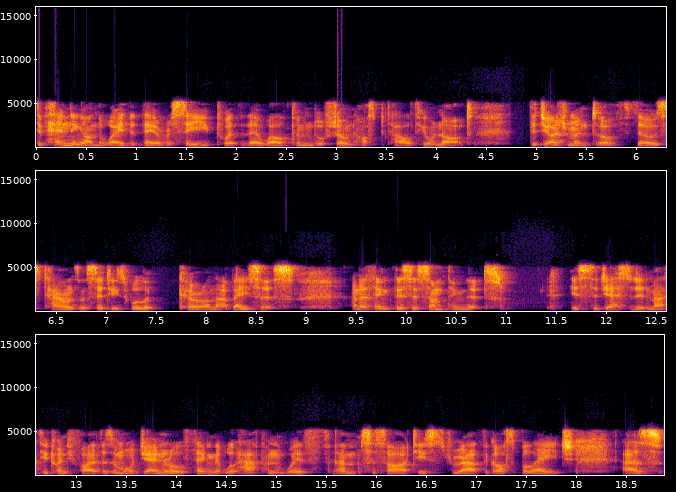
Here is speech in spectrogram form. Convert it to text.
depending on the way that they are received, whether they're welcomed or shown hospitality or not, the judgment of those towns and cities will occur on that basis. And I think this is something that is suggested in Matthew 25 as a more general thing that will happen with um, societies throughout the gospel age. As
